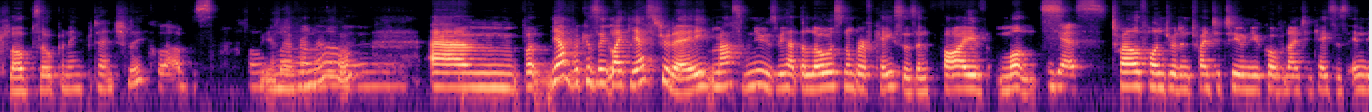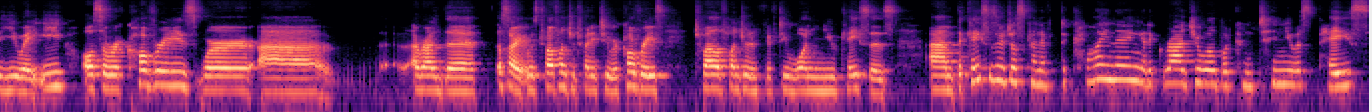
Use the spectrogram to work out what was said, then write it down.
clubs opening potentially. clubs. You never know. Um, but yeah, because it, like yesterday, massive news. We had the lowest number of cases in five months. Yes. 1,222 new COVID 19 cases in the UAE. Also, recoveries were uh, around the, oh, sorry, it was 1,222 recoveries, 1,251 new cases. Um, the cases are just kind of declining at a gradual but continuous pace.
